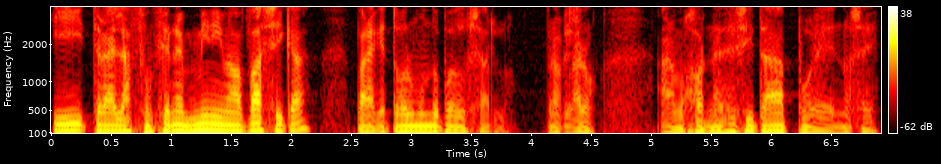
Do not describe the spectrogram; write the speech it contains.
y trae las funciones mínimas básicas para que todo el mundo pueda usarlo. Pero claro, a lo mejor necesita, pues, no sé,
